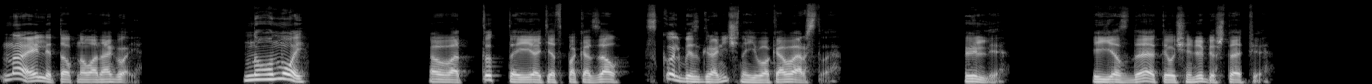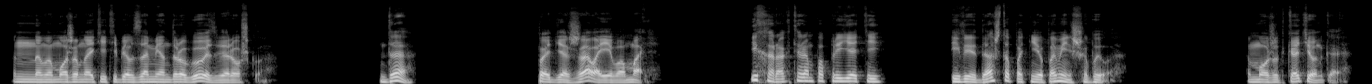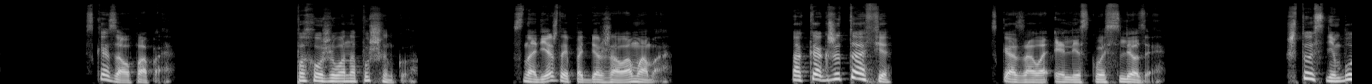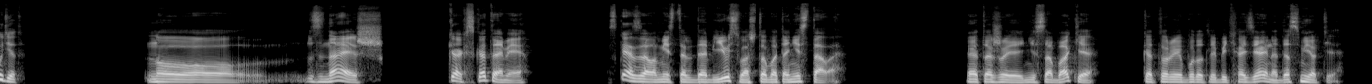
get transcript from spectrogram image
Но Элли топнула ногой. Но он мой. Вот тут-то ее отец показал, сколь безгранично его коварство. Элли, я знаю, ты очень любишь Таффи. Но мы можем найти тебе взамен другую зверушку. Да. Поддержала его мать. И характером поприятней, и вреда, чтоб от нее поменьше было. Может, котенка? Сказал папа. Похожего на пушинку. С надеждой поддержала мама. «А как же Таффи?» Сказала Элли сквозь слезы. «Что с ним будет?» «Ну, знаешь, как с котами», сказал мистер Добьюсь во что бы то ни стало. «Это же не собаки, которые будут любить хозяина до смерти.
